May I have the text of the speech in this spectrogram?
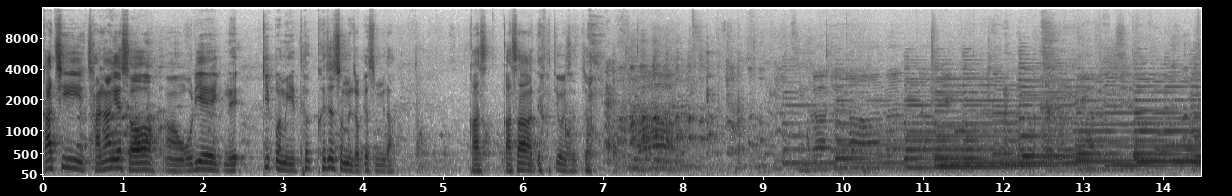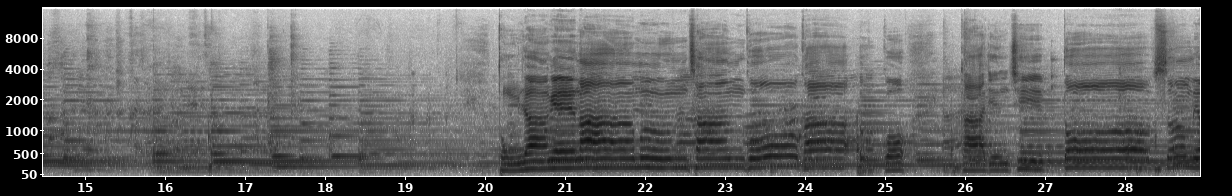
같이 찬양해서 어, 우리의 내- 기쁨이 더 커졌으면 좋겠습니다. 가사, 가사 띄워주셨죠? 동장에 남은 창고가 없고 가진 집도 없으면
